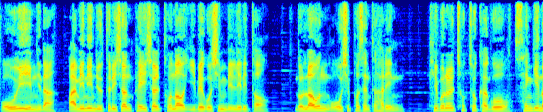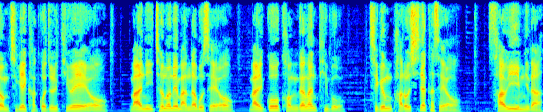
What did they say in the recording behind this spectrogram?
5위입니다. 아미니 뉴트리션 페이셜 토너 250ml. 놀라운 50% 할인. 피부를 촉촉하고 생기 넘치게 가꿔줄 기회예요. 12,000원에 만나보세요. 맑고 건강한 피부. 지금 바로 시작하세요. 4위입니다.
